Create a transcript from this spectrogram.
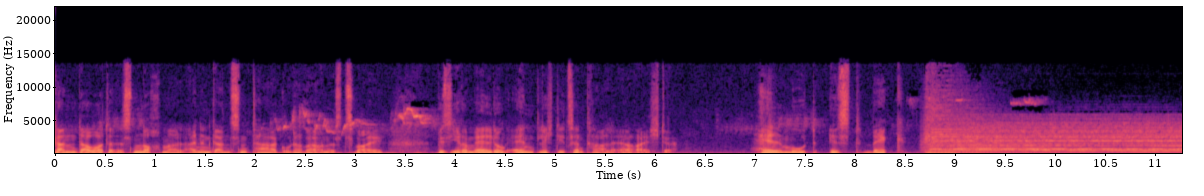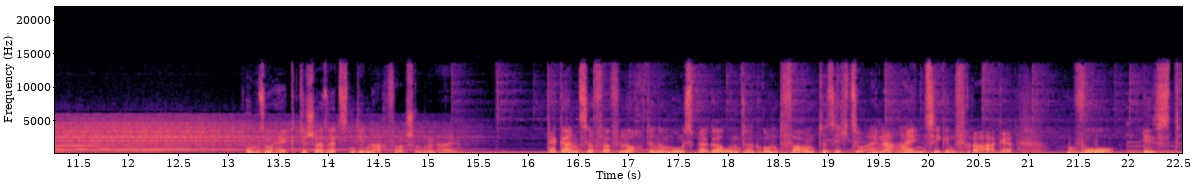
Dann dauerte es nochmal einen ganzen Tag, oder waren es zwei, bis ihre Meldung endlich die Zentrale erreichte. Helmut ist weg. Umso hektischer setzten die Nachforschungen ein. Der ganze verflochtene Moosberger Untergrund formte sich zu einer einzigen Frage. Wo ist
